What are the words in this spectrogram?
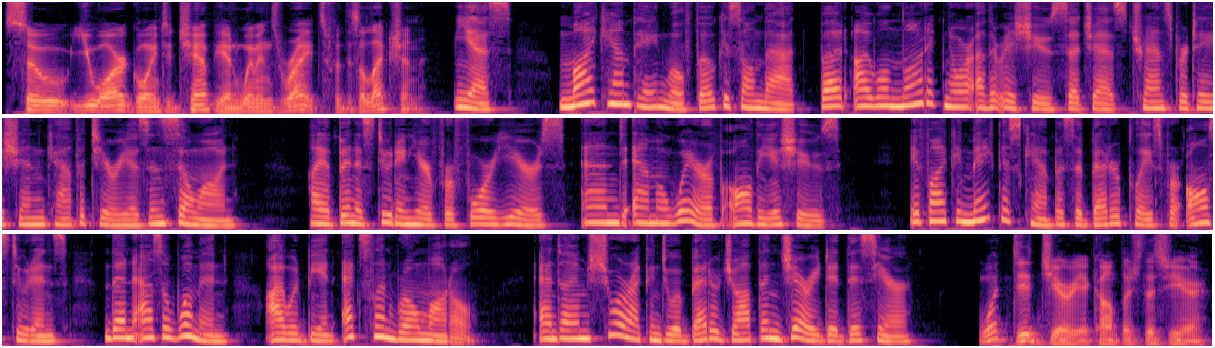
So you are going to champion women's rights for this election? Yes, my campaign will focus on that, but I will not ignore other issues such as transportation, cafeterias, and so on. I have been a student here for four years and am aware of all the issues. If I can make this campus a better place for all students, then as a woman, I would be an excellent role model. And I am sure I can do a better job than Jerry did this year. What did Jerry accomplish this year?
